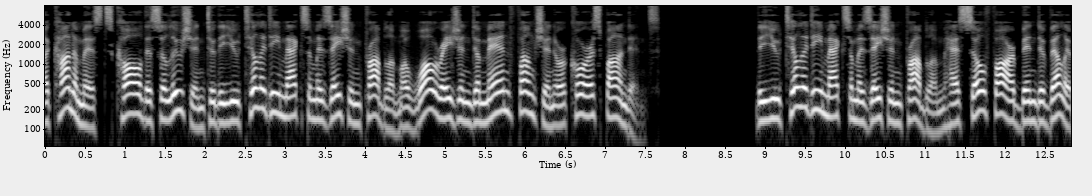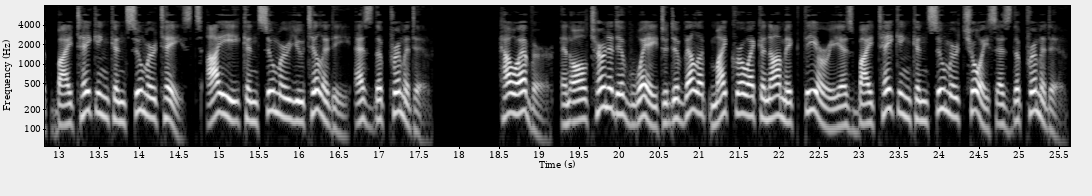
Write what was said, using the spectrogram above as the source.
Economists call the solution to the utility maximization problem a Walrasian demand function or correspondence. The utility maximization problem has so far been developed by taking consumer tastes i.e. consumer utility as the primitive. However, an alternative way to develop microeconomic theory is by taking consumer choice as the primitive.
